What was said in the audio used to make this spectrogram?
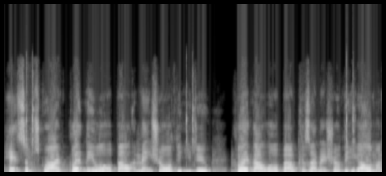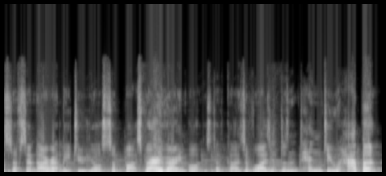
hit subscribe, click the little bell, and make sure that you do click that little bell because that makes sure that you get all my stuff sent directly to your sub box. Very, very important stuff, guys. Otherwise, it doesn't tend to happen.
